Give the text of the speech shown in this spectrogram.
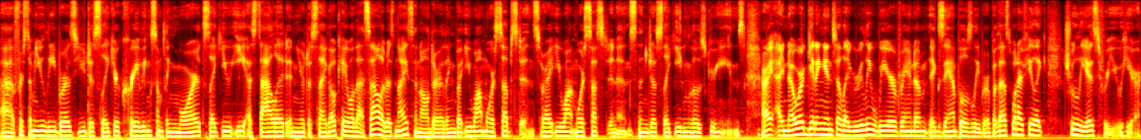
uh, for some of you Libras, you just like you're craving something more. It's like you eat a salad and you're just like, okay, well, that salad is nice and all, darling, but you want more substance, right? You want more sustenance than just like eating those greens. All right. I know we're getting into like really weird, random examples, Libra, but that's what I feel like truly is for you here.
